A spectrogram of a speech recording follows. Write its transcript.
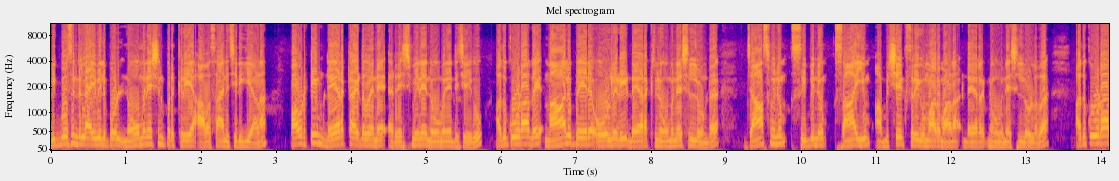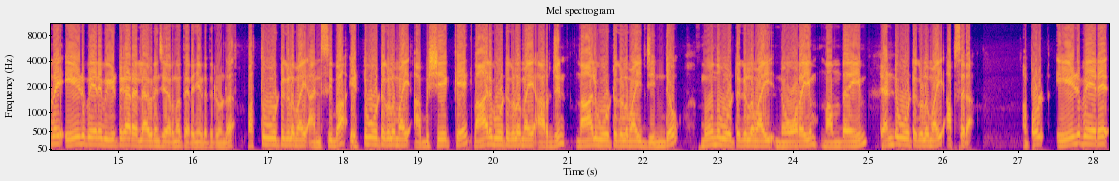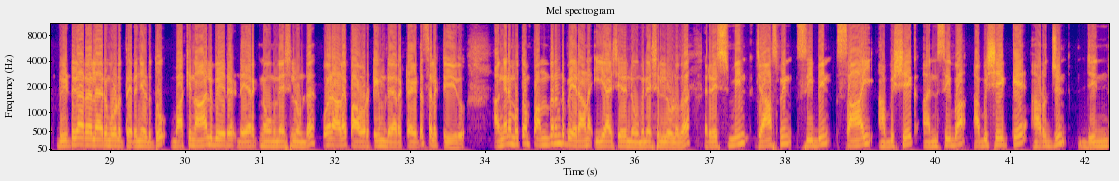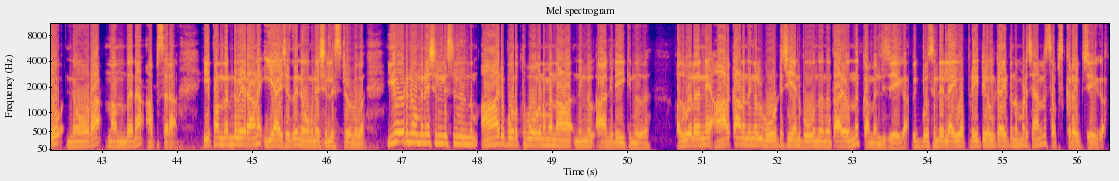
Big ബോസിന്റെ ലൈവിൽ ഇപ്പോൾ നോമിനേഷൻ പ്രക്രിയ അവസാനിച്ചിരിക്കുകയാണ്. പവർ ടീം ഡയറക്റ്റ് ആയിട്ട് തന്നെ രശ്മിനെ നോമിനേറ്റ് ചെയ്തു. അതുകൂടാതെ നാല് പേര് ഓൾറെഡി ഡയറക്റ്റ് നോമിനേഷനിലുണ്ട് ജാസ്മിനും സിബിനും സായിയും അഭിഷേക് ശ്രീകുമാറുമാണ് ഡയറക്റ്റ് നോമിനേഷനിലുള്ളത് അതുകൂടാതെ ഏഴ് പേരെ വീട്ടുകാരെല്ലാവരും ചേർന്ന് തെരഞ്ഞെടുത്തിട്ടുണ്ട്. പത്ത് വോട്ടുകളുമായി അൻസിബ എട്ട് വോട്ടുകളുമായി അഭിഷേക് കെ നാല് വോട്ടുകളുമായി അർജുൻ നാല് വോട്ടുകളുമായി ജിൻഡോ മൂന്ന് വോട്ടുകളുമായി നോറയും നന്ദനയും രണ്ട് വോട്ടുകളുമായി അപ്സര. അപ്പോൾ ഏഴ് പേരെ വീട്ടുകാരെല്ലാവരും കൂടെ തിരഞ്ഞെടുത്തു. ബാക്കി നാല് പേര് ഡയറക്റ്റ് നോമിനേഷനിലുണ്ട് ഒരാളെ പവർ ടീം ഡയറക്റ്റ് ആയിട്ട് സെലക്ട് ചെയ്തു. അങ്ങനെ മൊത്തം പന്ത്രണ്ട് പേരാണ് ഈ ആഴ്ചയിലെ നോമിനേഷനിലുള്ളത് രശ്മിൻ ജാസ്മിൻ സിബിൻ സായി അഭിഷേക് അൻസിബ അഭിഷേക് കെ അർജുൻ ജിൻഡോ നോറ നന്ദന അപ്സര. ഈ പന്ത്രണ്ട് പേരാണ് ഈ ആഴ്ചത്തെ നോമിനേഷൻ ലിസ്റ്റിലുള്ളത് ഈ ഒരു നോമിനേഷൻ ലിസ്റ്റിൽ നിന്നും ആര് പുറത്തു പോകണമെന്നാണ് നിങ്ങൾ ആഗ്രഹിക്കുന്നത്? അതുപോലെ തന്നെ ആർക്കാണ് നിങ്ങൾ വോട്ട് ചെയ്യാൻ പോകുന്നതെന്ന് താഴെ ഒന്ന് കമന്റ് ചെയ്യുക. ബിഗ് ബോസിന്റെ ലൈവ് അപ്ഡേറ്റുകൾക്കായിട്ട് നമ്മുടെ ചാനൽ സബ്സ്ക്രൈബ് ചെയ്യുക.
